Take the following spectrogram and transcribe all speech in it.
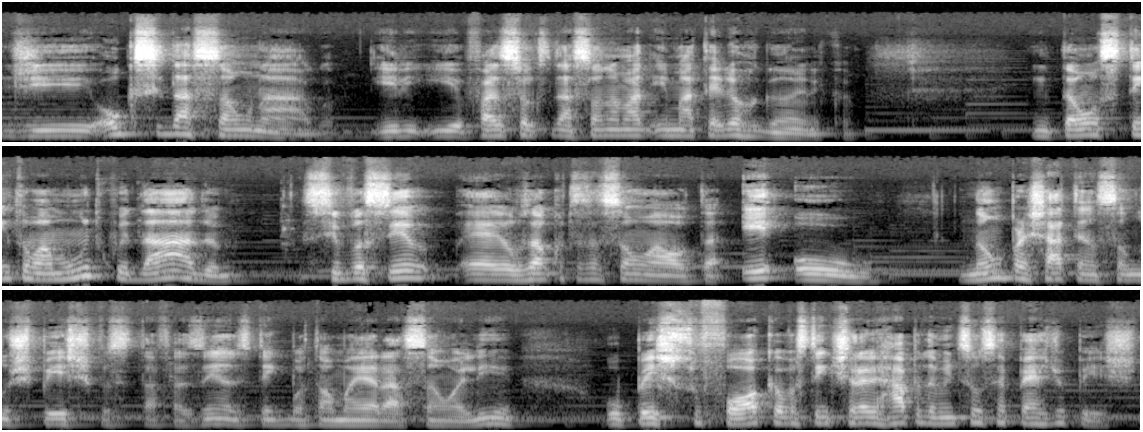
de oxidação na água. Ele, faz essa oxidação na, em matéria orgânica. Então você tem que tomar muito cuidado se você é, usar uma concentração alta e ou não prestar atenção nos peixes que você está fazendo, você tem que botar uma aeração ali, o peixe sufoca, você tem que tirar ele rapidamente, senão você perde o peixe.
